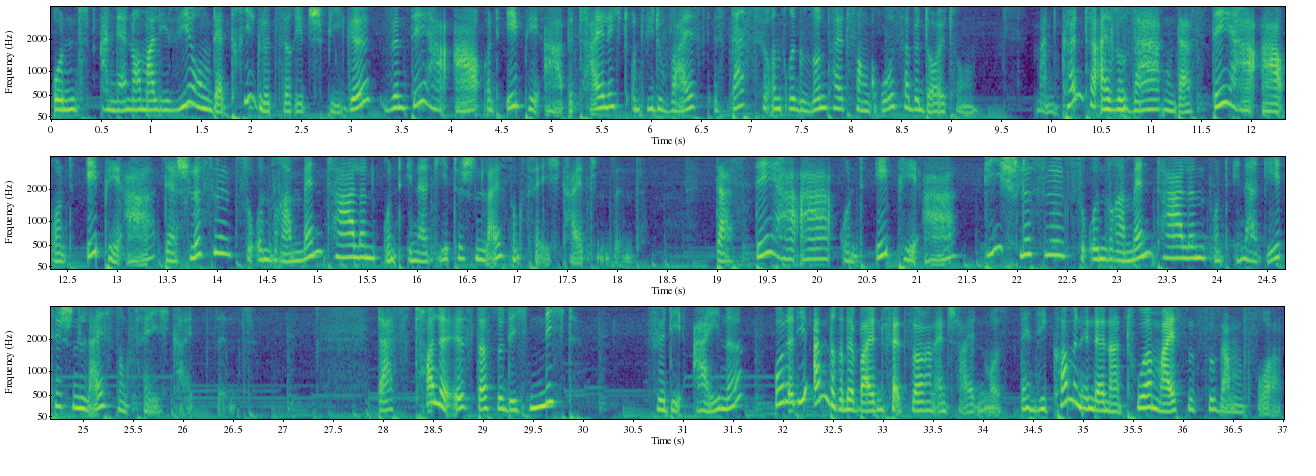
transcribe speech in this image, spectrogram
Und an der Normalisierung der Triglyceridspiegel sind DHA und EPA beteiligt und wie du weißt, ist das für unsere Gesundheit von großer Bedeutung. Man könnte also sagen, dass DHA und EPA der Schlüssel zu unserer mentalen und energetischen Leistungsfähigkeiten sind. Dass DHA und EPA die Schlüssel zu unserer mentalen und energetischen Leistungsfähigkeit sind. Das Tolle ist, dass du dich nicht für die eine oder die andere der beiden Fettsäuren entscheiden musst, denn sie kommen in der Natur meistens zusammen vor.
